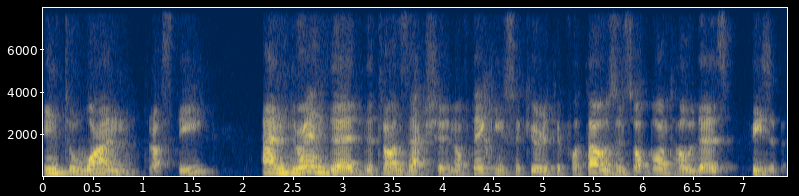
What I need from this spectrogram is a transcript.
into one trustee, and rendered the transaction of taking security for thousands of bondholders feasible.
